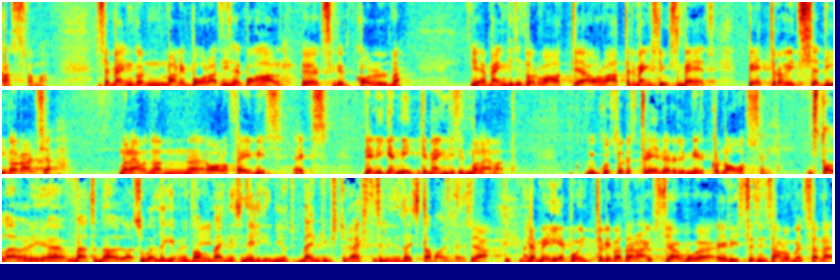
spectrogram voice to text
kasvama. see mäng on, ma olin Poolas ise kohal, üheksakümmend kolm ja mängisid Horvaatia, Horvaatiale mängisid üks mehed, Petrovitš ja Dino Radža mõlemad on äh, Hall of Fame'is, eks. nelikümmend minti mängisid mõlemad. kusjuures treener oli Mirko Novosel mis tol ajal oli, äh, mäletad, me suvel tegime neid vabu mänge, see nelikümmend minutit mängimist oli hästi selline täitsa tavaline. ja, ja meie punt oli, ma täna just Jaaguga helistasin Salumetsale,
